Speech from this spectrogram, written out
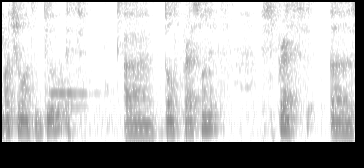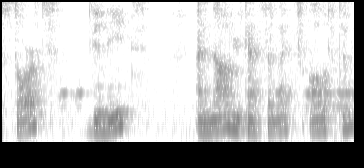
What you want to do is uh, don't press on it, just press uh, start, delete, and now you can select all of them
